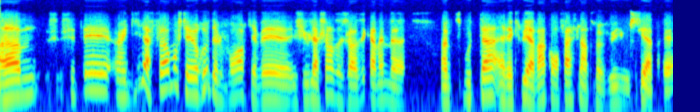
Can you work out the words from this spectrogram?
Euh, c'était un Guy Lafleur. Moi, j'étais heureux de le voir. Qu'il avait, j'ai eu la chance de jaser quand même euh, un petit bout de temps avec lui avant qu'on fasse l'entrevue aussi après.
